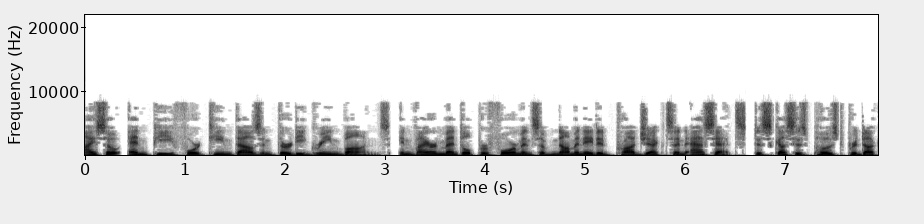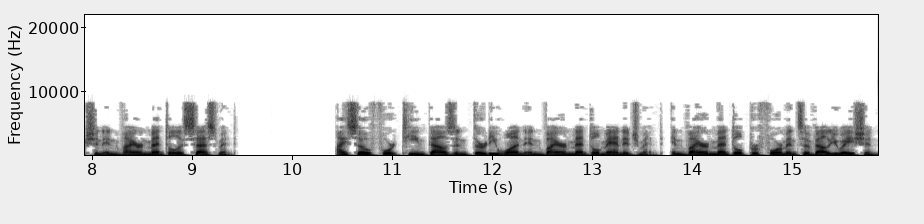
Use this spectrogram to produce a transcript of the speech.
ISO NP 14030 Green Bonds Environmental Performance of Nominated Projects and Assets discusses post-production environmental assessment. ISO 14031 Environmental Management Environmental Performance Evaluation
